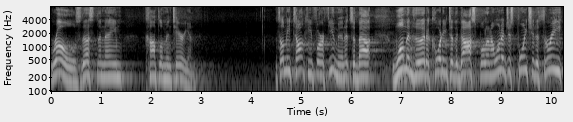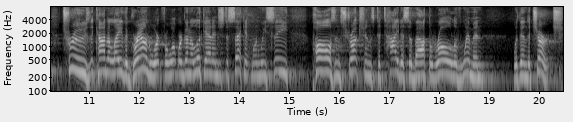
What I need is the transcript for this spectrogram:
roles, thus the name complementarian. And so let me talk to you for a few minutes about womanhood according to the gospel. And I want to just point you to three truths that kind of lay the groundwork for what we're going to look at in just a second when we see Paul's instructions to Titus about the role of women within the church.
